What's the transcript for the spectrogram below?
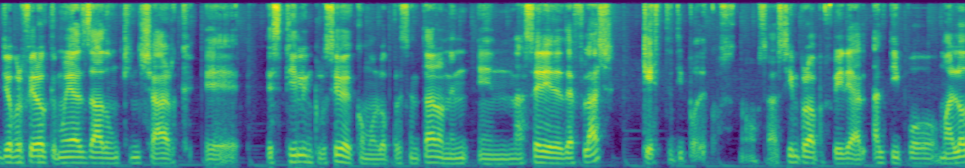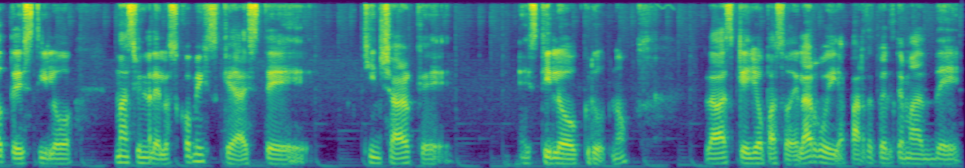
yo prefiero que me hayas dado un King Shark eh, estilo inclusive como lo presentaron en, la serie de The Flash que este tipo de cosas, ¿no? O sea, siempre va a preferir al, tipo malote estilo más final de los cómics que a este King Shark eh, estilo Groot, ¿no? La verdad es que yo paso de largo y aparte todo el tema de,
